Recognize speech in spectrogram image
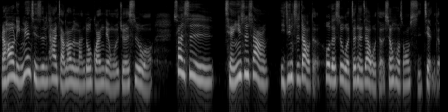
然后里面其实他讲到的蛮多观点，我觉得是我算是潜意识上。已经知道的，或者是我真的在我的生活中实践的，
